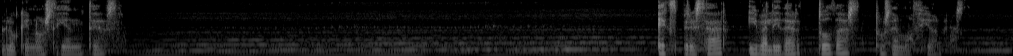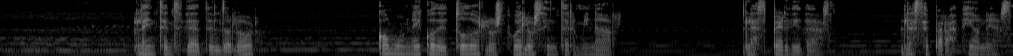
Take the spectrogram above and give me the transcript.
lo que no sientes. Expresar y validar todas tus emociones. La intensidad del dolor como un eco de todos los duelos sin terminar las pérdidas, las separaciones.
